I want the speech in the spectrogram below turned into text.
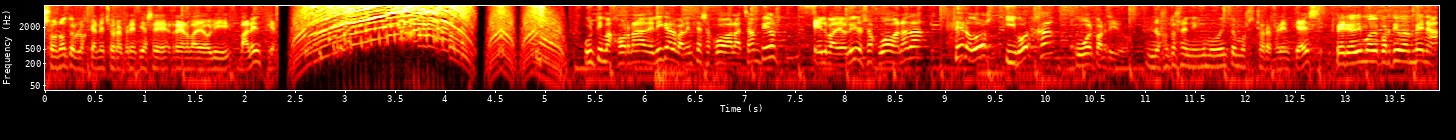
Son otros los que han hecho referencia a ese Real Valladolid Valencia. Última jornada de liga, el Valencia se jugaba la Champions, el Valladolid no se jugaba nada, 0-2 y Borja jugó el partido. Nosotros en ningún momento hemos hecho referencia a ese. Periodismo deportivo en Vena.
